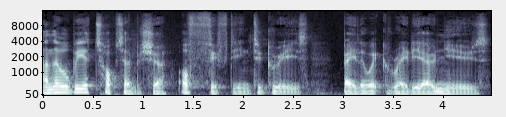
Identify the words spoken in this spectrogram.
and there will be a top temperature of 15 degrees. Bailiwick Radio News.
